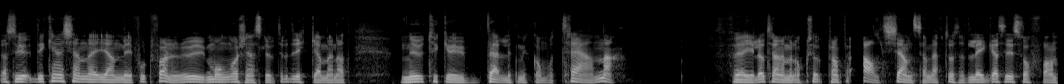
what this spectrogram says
alltså, det kan jag känna igen mig fortfarande. Nu är det många år sedan jag slutade dricka, men att nu tycker jag ju väldigt mycket om att träna. För jag gillar att träna, men också framför allt känslan efteråt. Att lägga sig i soffan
